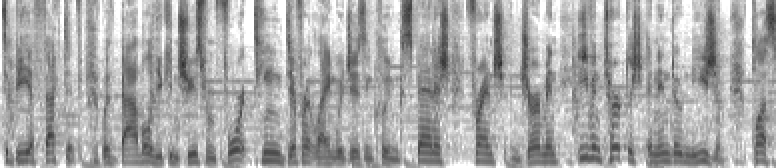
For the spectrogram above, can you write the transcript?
to be effective. With Babbel, you can choose from 14 different languages including Spanish, French, and German, even Turkish and Indonesian. Plus,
